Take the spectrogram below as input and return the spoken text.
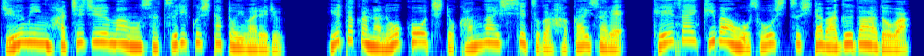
住民80万を殺戮したと言われる。豊かな農耕地と灌漑施設が破壊され、経済基盤を喪失したバグダードは、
